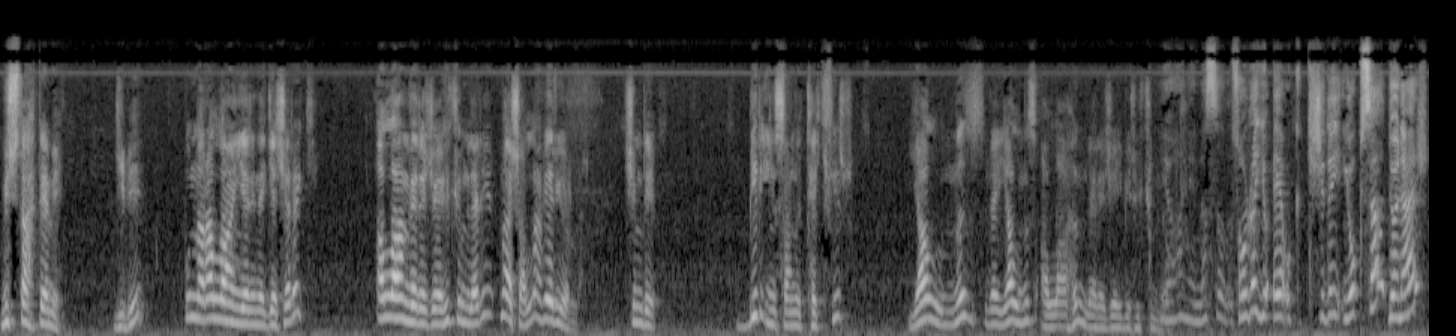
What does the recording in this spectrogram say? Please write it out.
müstahdemi gibi bunlar Allah'ın yerine geçerek Allah'ın vereceği hükümleri maşallah veriyorlar. Şimdi bir insanı tekfir yalnız ve yalnız Allah'ın vereceği bir hükümdür. Yani nasıl? Sonra e, o kişide yoksa döner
